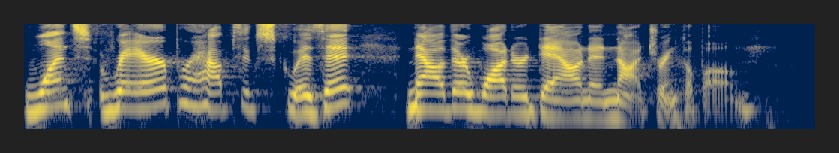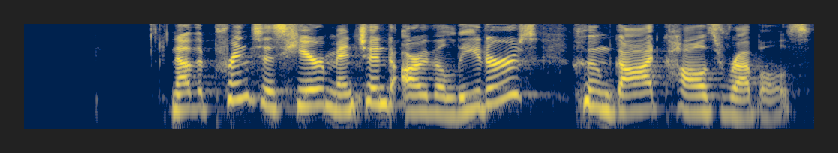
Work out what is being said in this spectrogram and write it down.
once rare, perhaps exquisite, now they're watered down and not drinkable. Now, the princes here mentioned are the leaders whom God calls rebels.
